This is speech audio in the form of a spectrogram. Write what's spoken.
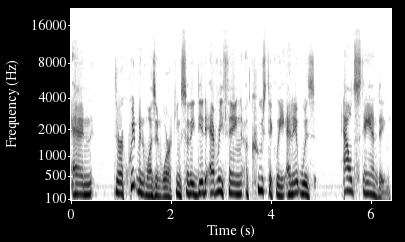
And their equipment wasn't working, so they did everything acoustically, and it was outstanding.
